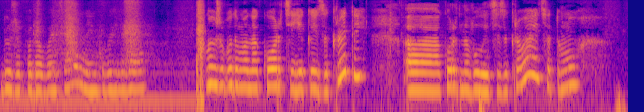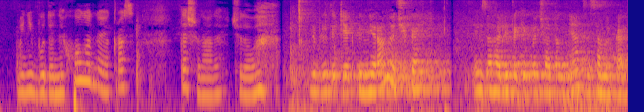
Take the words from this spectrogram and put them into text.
дуже подобається. Гарненько виглядає. Ми вже будемо на корті, який закритий. Корт на вулиці закривається, тому мені буде не холодно, якраз те, що треба. Чудово. Люблю такі активні раночки. І взагалі такий початок дня це саме кайф.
